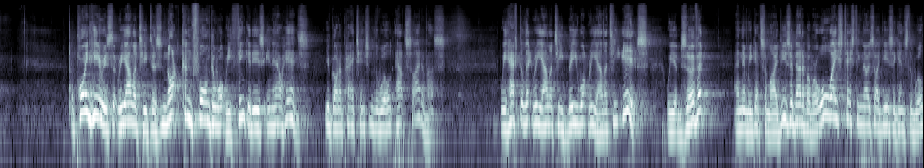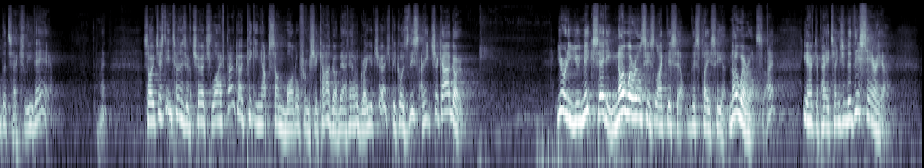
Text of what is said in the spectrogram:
The point here is that reality does not conform to what we think it is in our heads. You've got to pay attention to the world outside of us. We have to let reality be what reality is. We observe it and then we get some ideas about it, but we're always testing those ideas against the world that's actually there. Right? So, just in terms of church life, don't go picking up some model from Chicago about how to grow your church because this ain't Chicago. You're in a unique setting. Nowhere else is like this, uh, this place here. Nowhere else, right? You have to pay attention to this area.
